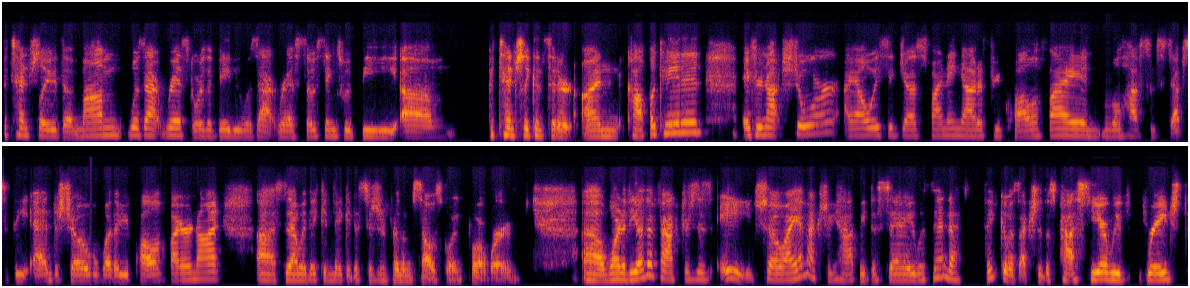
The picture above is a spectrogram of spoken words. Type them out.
potentially the mom was at risk or the baby was at risk. Those things would be um, potentially considered uncomplicated. If you're not sure, I always suggest finding out if you qualify, and we'll have some steps at the end to show whether you qualify or not, uh, so that way they can make a decision for themselves going forward. Uh, one of the other factors is age. So I am actually happy to say within, I think it was actually this past year, we've raised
